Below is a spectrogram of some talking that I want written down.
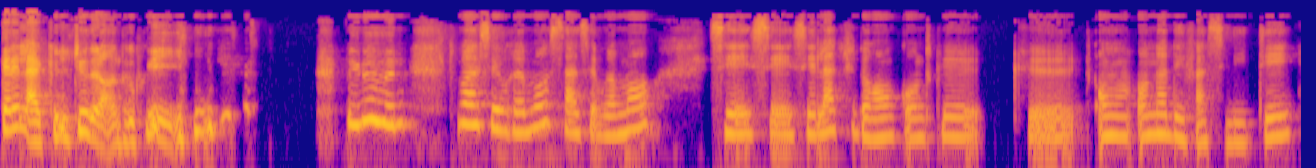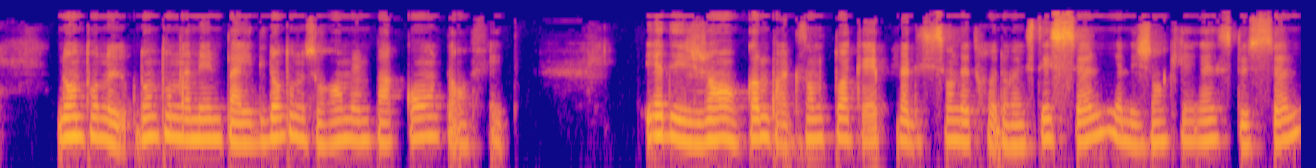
Quelle est la culture de l'entreprise? C'est vraiment ça, c'est vraiment, c'est là que tu te rends compte que, que on, a des facilités dont on dont on n'a même pas idée, dont on ne se rend même pas compte, en fait. Il y a des gens, comme par exemple toi qui as pris la décision d'être de rester seul, il y a des gens qui restent seuls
